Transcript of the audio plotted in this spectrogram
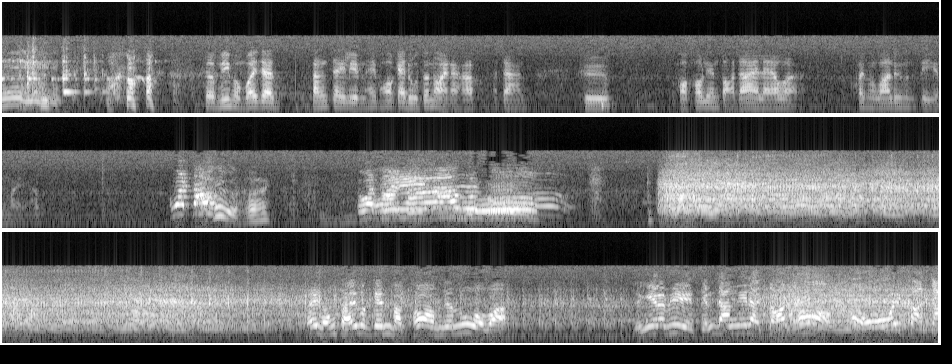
อืมเทอมนี้ผมว่าจะตั้งใจเรียนให้พ่อแกดูสักหน่อยนะครับ อาจารย์ คือพอเข้าเรียนต่อได้แล้วอะ ค่อยมาว่าเรื่องดนตรีกันใหม่ครับเฮ้ยสวัสดีครับคุณครู ไอ้ย สงสัยมาเก็นบักท่อมันจะรั่วว่ะ อย่างงี้นะพี่ เสียงดังนี่แหละจอดพ่อ โอ้ยสะใจ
